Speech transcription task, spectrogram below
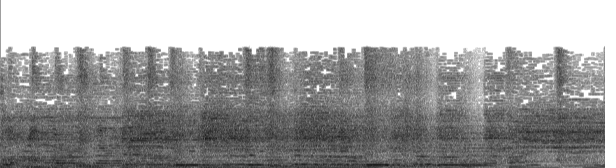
But I'm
